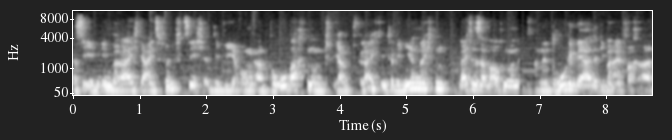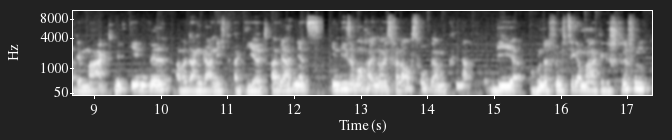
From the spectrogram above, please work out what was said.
dass sie eben im Bereich der 1,50 die Währung äh, beobachten und ja, vielleicht intervenieren möchten. Vielleicht ist es aber auch nur eine Drohgebärde, die man einfach äh, dem Markt mitgeben will, aber dann gar nicht agiert. Äh, wir hatten jetzt in dieser Woche ein neues Verlaufshoch. Wir haben knapp die 150er Marke gestriffen,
